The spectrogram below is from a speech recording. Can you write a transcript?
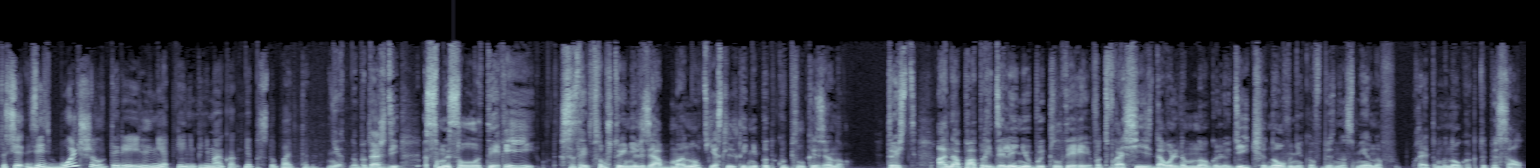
то есть здесь больше лотереи или нет? Я не понимаю, как мне поступать тогда. Нет, ну подожди, смысл лотереи состоит в том, что ее нельзя обмануть, если ты не подкупил казино. То есть она по определению будет лотереей. Вот в России есть довольно много людей, чиновников, бизнесменов, про это много кто писал,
